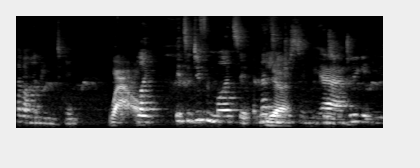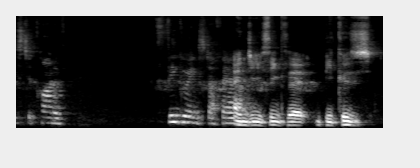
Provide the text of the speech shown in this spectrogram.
have 110. Wow. Like, it's a different mindset. And that's Yeah. interesting because Yeah. you do get used to kind of figuring stuff out. And do you think that because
